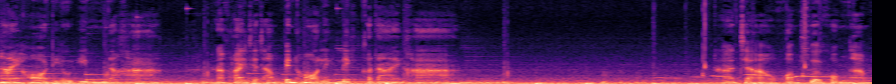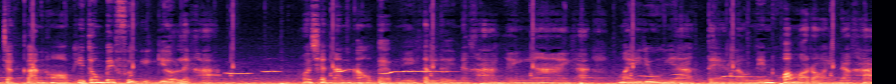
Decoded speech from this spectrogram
ง่าย ๆห่อเดียวอิ่มนะคะ ถ้าใครจะทำเป็นห่อเล็กๆก็ได้ค่ะ ถ้าจะเอาความสวยความงามจากการห่อพี่ต้องไปฝึกอีกเยอะเลยค่ะ เพราะฉะนั้นเอาแบบนี้กันเลยนะคะง่าย ๆค่ะ ไม่ยุ่งยากแต่เราเน้นความอร่อยนะคะ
